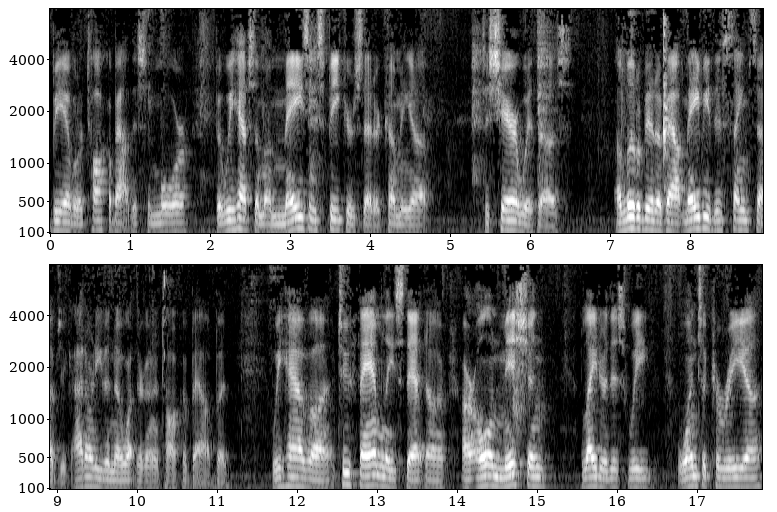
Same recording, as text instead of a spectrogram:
be able to talk about this some more. But we have some amazing speakers that are coming up to share with us a little bit about maybe this same subject. I don't even know what they're going to talk about, but we have uh, two families that are, are on mission later this week one to Korea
